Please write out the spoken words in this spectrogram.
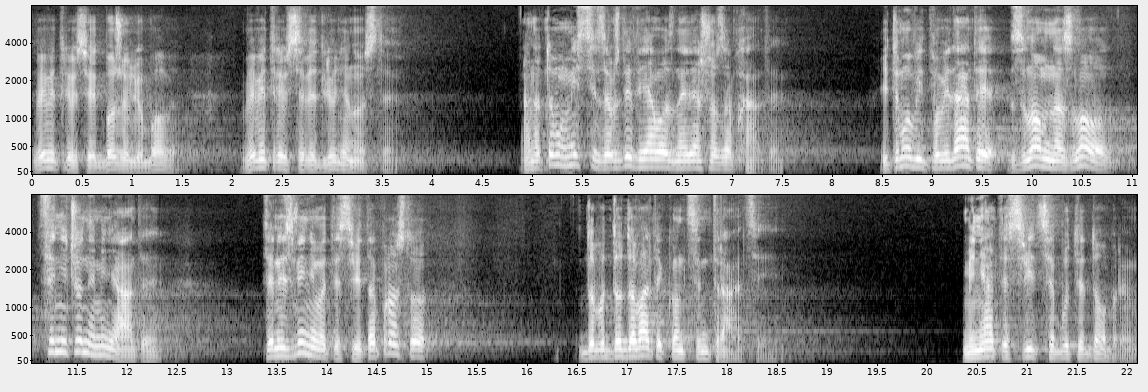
Вивітрився від Божої любові, вивітрився від людяності. А на тому місці завжди диявол знайде, що запхати. І тому відповідати злом на зло це нічого не міняти. Це не змінювати світ, а просто додавати концентрації. Міняти світ це бути добрим.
